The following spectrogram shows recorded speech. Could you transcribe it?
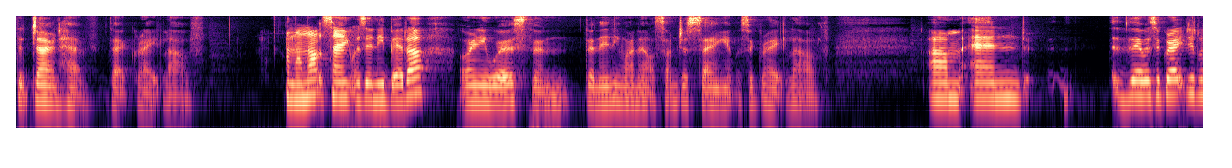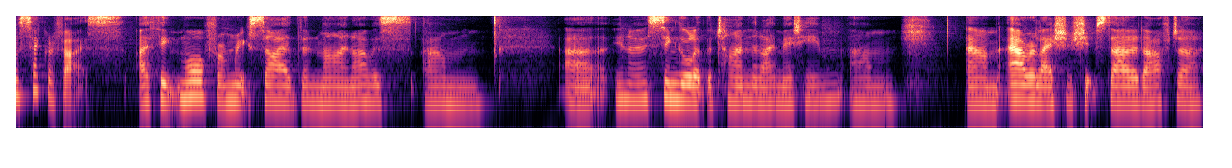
that don't have that great love. And I'm not saying it was any better or any worse than, than anyone else. I'm just saying it was a great love. Um, and there was a great deal of sacrifice, I think, more from Rick's side than mine. I was, um, uh, you know, single at the time that I met him. Um, um, our relationship started after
